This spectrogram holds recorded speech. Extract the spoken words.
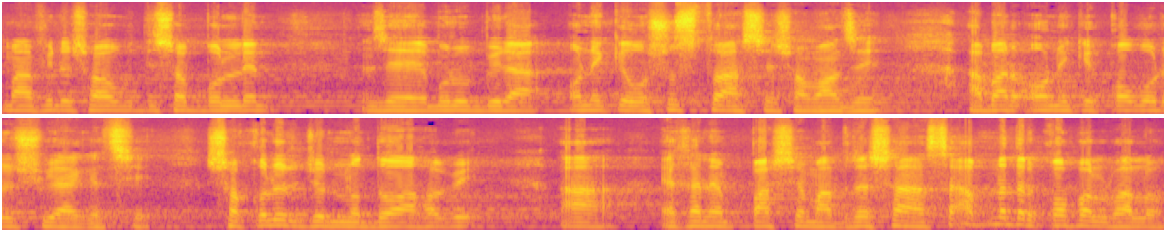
মাহফিলের সভাপতি সব বললেন। যে মুরব্বীরা অনেকে অসুস্থ আছে সমাজে, আবার অনেকে কবরে শুয়ে গেছে। সকলের জন্য দোয়া হবে। এখানে পাশে মাদ্রাসা আছে, আপনাদের কপাল ভালো।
